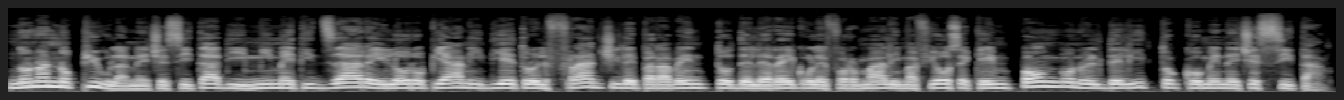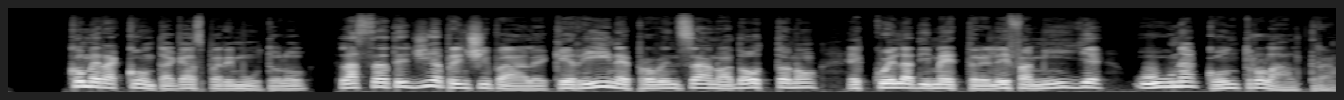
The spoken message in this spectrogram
Non hanno più la necessità di mimetizzare i loro piani dietro il fragile paravento delle regole formali mafiose che impongono il delitto come necessità. Come racconta Gaspare Mutolo, la strategia principale che Rina e Provenzano adottano è quella di mettere le famiglie una contro l'altra.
